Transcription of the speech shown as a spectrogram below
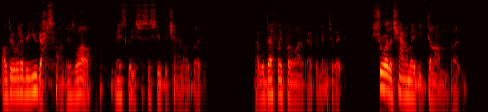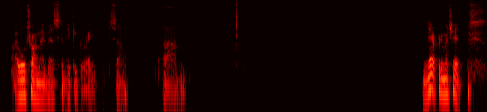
I'll do whatever you guys want as well. Basically, it's just a stupid channel, but I will definitely put a lot of effort into it. Sure, the channel may be dumb, but I will try my best to make it great. So, um, yeah, pretty much it.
